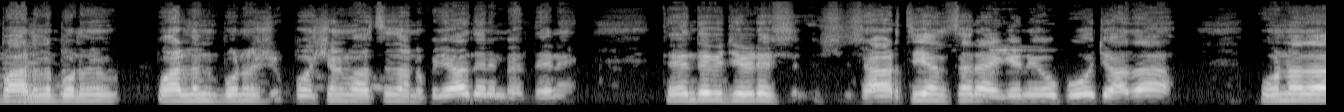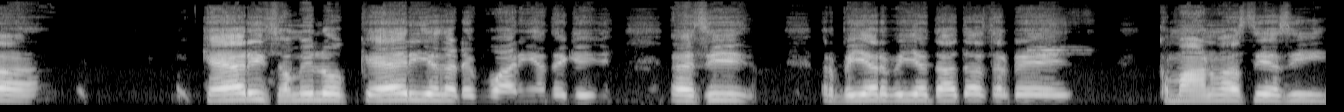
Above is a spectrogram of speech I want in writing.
ਪਾਲਣ ਪੋਸ਼ਣ ਪਾਲਣ ਪੋਸ਼ਣ- ਪੋਸ਼ਣ ਵਾਸਤੇ ਸਾਨੂੰ 50 ਦਿਨ ਮਿਲਦੇ ਨੇ। ਤੇ ਇਹਦੇ ਵਿੱਚ ਜਿਹੜੇ ਸ਼ਰਾਰਤੀ ਅੰਸਰ ਹੈਗੇ ਨੇ, ਉਹ ਬਹੁਤ ਜ਼ਿਆਦਾ ਉਹਨਾਂ ਦਾ ਕਹਿ ਰਹੀ, ਸਮਝ ਲਓ, ਕਹਿ ਰਹੀ ਹੈ ਸਾਡੇ ਵਪਾਰੀਆਂ ਤੇ ਕਿ ਅਸੀਂ ਰੁਪਈਆ ਰੁਪਈਆ 10-10 ਰੁਪਏ ਕਮਾਉਣ ਵਾਸਤੇ ਅਸੀਂ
